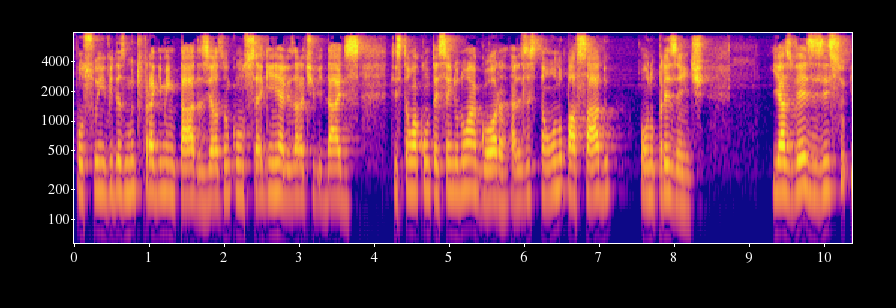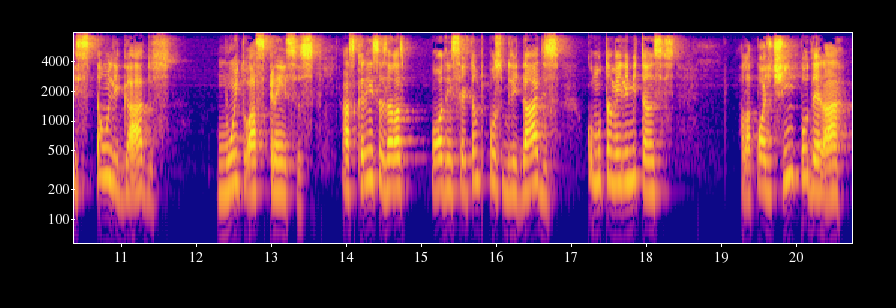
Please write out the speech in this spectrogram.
possuem vidas muito fragmentadas e elas não conseguem realizar atividades que estão acontecendo no agora. Elas estão ou no passado ou no presente. E às vezes isso estão ligados muito às crenças. As crenças elas podem ser tanto possibilidades como também limitâncias. Ela pode te empoderar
